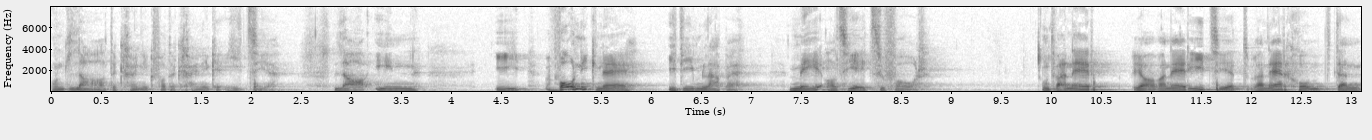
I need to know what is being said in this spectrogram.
und lass den König von den Königen einziehen. Lass ihn in Wohnung nehmen in deinem Leben. Mehr als je zuvor. Und wenn er, ja, wenn er einzieht, wenn er kommt, dann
